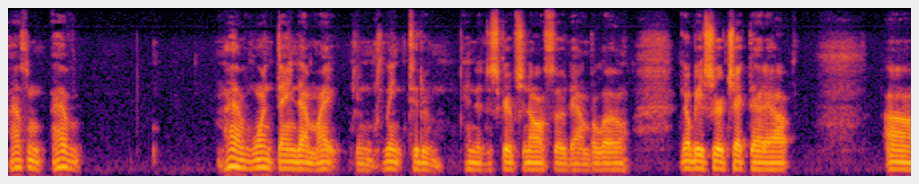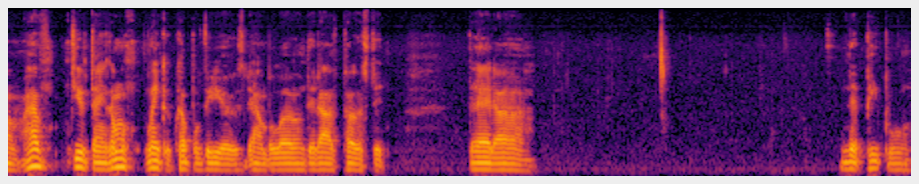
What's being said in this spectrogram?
I have some, I have, I have one thing that might can link to the in the description also down below. You'll be sure to check that out. Um, I have a few things. I'm gonna link a couple videos down below that I've posted that uh that people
